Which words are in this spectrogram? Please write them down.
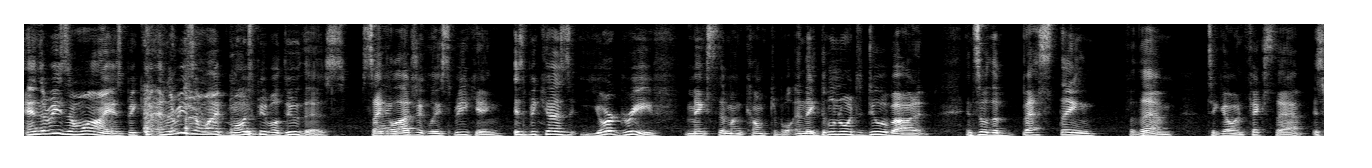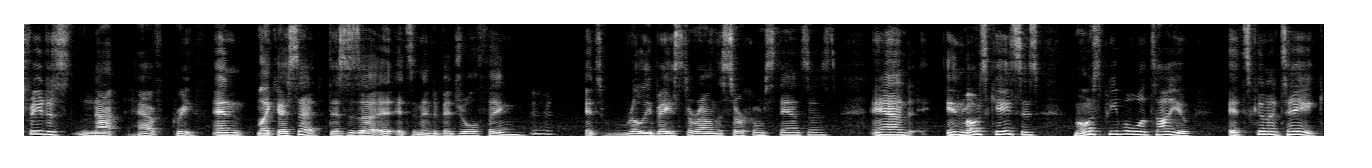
And the reason why is because, and the reason why most people do this, psychologically speaking, is because your grief makes them uncomfortable and they don't know what to do about it. And so the best thing for them to go and fix that is for you to just not have grief. And like I said, this is a it's an individual thing. Mm-hmm. It's really based around the circumstances. And in most cases, most people will tell you it's going to take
